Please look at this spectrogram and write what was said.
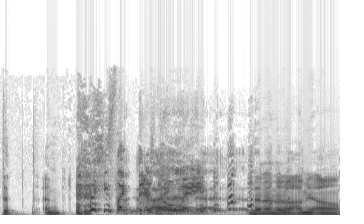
the, I'm, He's like, there's no way. no, no, no, no. I mean, uh,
